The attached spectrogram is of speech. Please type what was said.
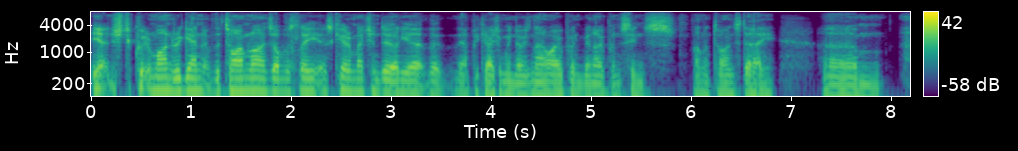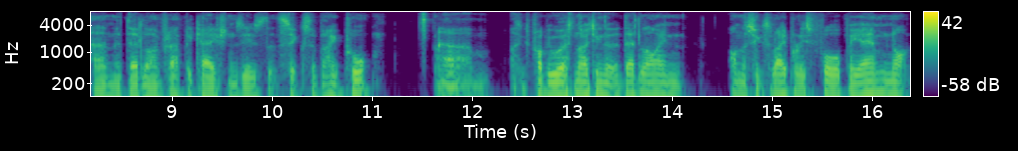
Yeah, just a quick reminder again of the timelines. Obviously, as Kira mentioned earlier, the, the application window is now open, been open since Valentine's Day. Um, and the deadline for applications is the 6th of April. Um, I think it's probably worth noting that the deadline on the 6th of April is 4 p.m., not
